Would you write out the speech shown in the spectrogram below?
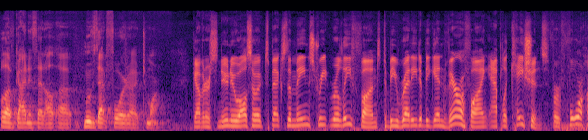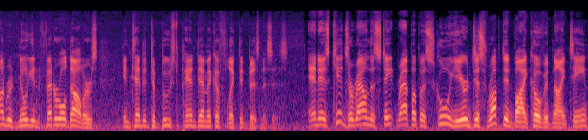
we'll have guidance that uh, moves that forward uh, tomorrow. Governor Sununu also expects the Main Street Relief Fund to be ready to begin verifying applications for 400 million federal dollars intended to boost pandemic afflicted businesses. And as kids around the state wrap up a school year disrupted by COVID 19,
